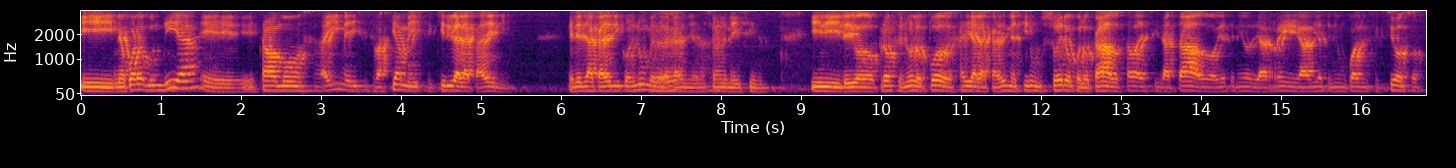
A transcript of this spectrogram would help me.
Y me acuerdo que un día eh, estábamos ahí, me dice Sebastián, me dice, quiero ir a la academia. Él es el académico de número de la Academia Nacional de Medicina. Y le digo, profe, no lo puedo dejar ir a la academia, tiene un suero colocado, estaba deshidratado, había tenido diarrea, había tenido un cuadro infeccioso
